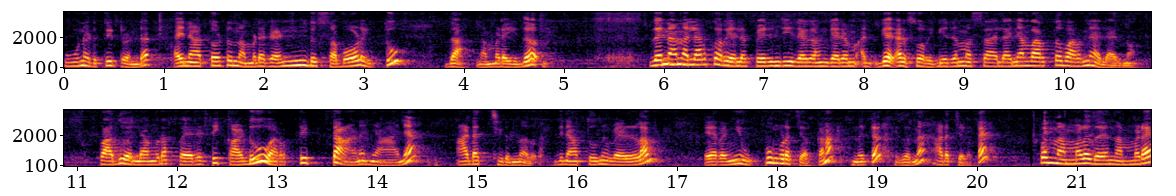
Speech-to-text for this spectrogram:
കൂണെടുത്തിട്ടുണ്ട് അതിനകത്തോട്ട് നമ്മുടെ രണ്ട് സബോള ഇട്ടു. ഇതാ നമ്മുടെ ഇത്. ഇതെന്നാന്ന് എല്ലാവർക്കും അറിയാലോ? പെരുംജീരകം ഗരം സോറി ഗരം മസാല. ഞാൻ വറുത്ത് പറഞ്ഞല്ലായിരുന്നോ അപ്പോൾ അതും എല്ലാം കൂടെ പുരട്ടി കടു വറുത്തിട്ടാണ് ഞാൻ അടച്ചിടുന്നത്. ഇതിനകത്തുനിന്ന് വെള്ളം ഇറങ്ങി ഉപ്പും കൂടെ ചേർക്കണം. എന്നിട്ട് ഇതൊന്ന് അടച്ചിടട്ടെ. അപ്പം നമ്മളിത് നമ്മുടെ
